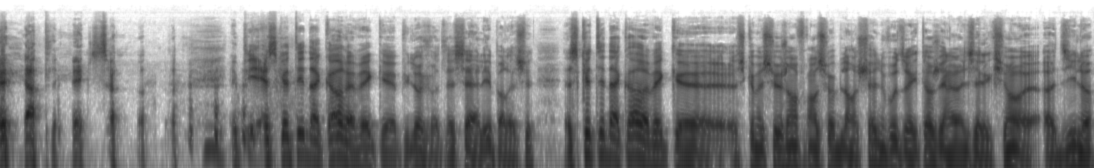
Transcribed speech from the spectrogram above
oui, ça. Et puis, est-ce que tu es d'accord avec. Euh, puis là, je vais te laisser aller par la suite. Est-ce que tu es d'accord avec euh, ce que M. Jean-François Blanchet, nouveau directeur général des élections, a dit, là?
